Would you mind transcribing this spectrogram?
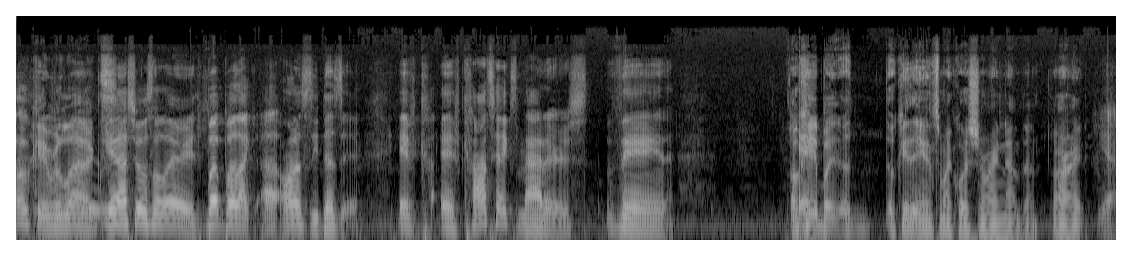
Okay, relax. Yeah, that shit was hilarious. But but like uh, honestly, does it? If if context matters, then Okay, It- but uh, okay, to answer my question right now, then. All right. yeah,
